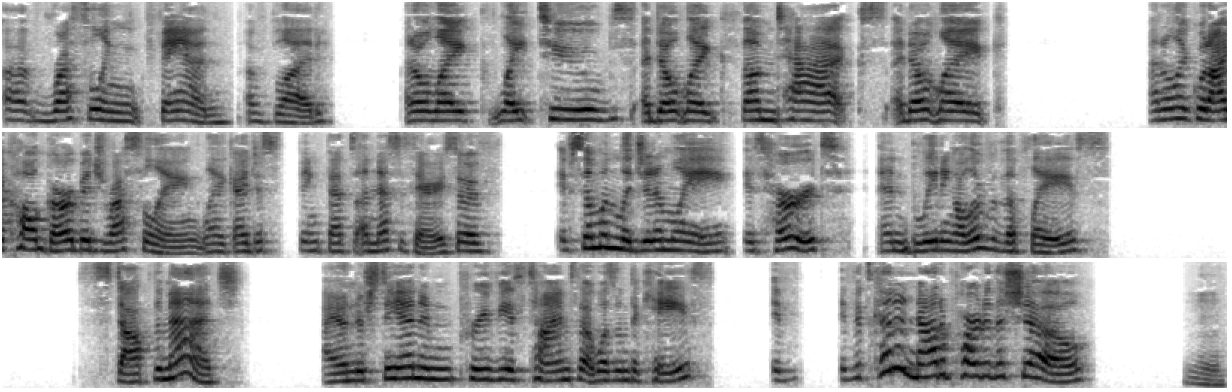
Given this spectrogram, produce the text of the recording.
a wrestling fan of blood. I don't like light tubes. I don't like thumbtacks. I don't like, I don't like what I call garbage wrestling. Like I just think that's unnecessary. So if if someone legitimately is hurt and bleeding all over the place, stop the match. I understand in previous times that wasn't the case. If if it's kind of not a part of the show, Mm.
